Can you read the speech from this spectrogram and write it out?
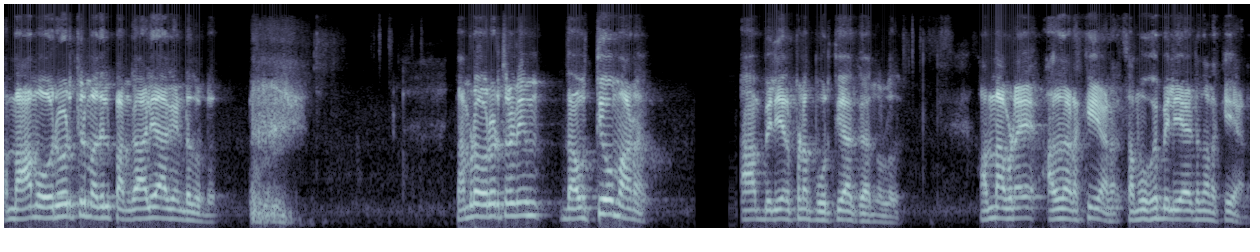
നാം ഓരോരുത്തരും അതിൽ പങ്കാളിയാകേണ്ടതുണ്ട്. നമ്മുടെ ഓരോരുത്തരുടെയും ദൗത്യവുമാണ് ആ ബലിയർപ്പണം പൂർത്തിയാക്കുക എന്നുള്ളത്. അന്ന് അവിടെ അത് നടക്കുകയാണ്. സമൂഹ ബലിയായിട്ട് നടക്കുകയാണ്.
